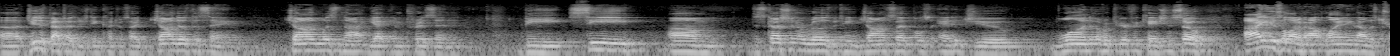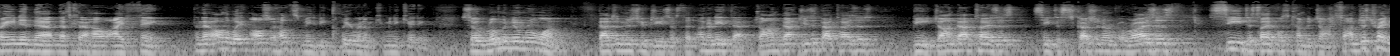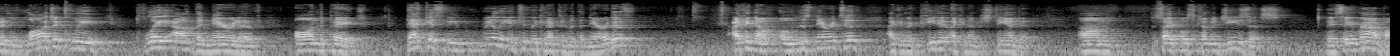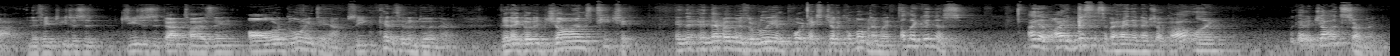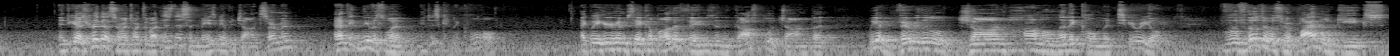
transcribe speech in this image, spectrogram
Uh, Jesus baptized in Judean countryside. John does the same. John was not yet in prison. B. C. Um, discussion arose between John's disciples and a Jew. One over purification. So I use a lot of outlining. I was trained in that, and that's kind of how I think. And that all the way also helps me to be clear when I'm communicating. So Roman numeral one, baptism ministry of Jesus. Then underneath that, John Jesus baptizes B, John baptizes. C, discussion arises. C, disciples come to John. So I'm just trying to logically play out the narrative on the page. That gets me really intimately connected with the narrative. I can now own this narrative. I can repeat it. I can understand it. Um, disciples come to Jesus. They say, Rabbi. And they say, Jesus is, Jesus is baptizing. All are going to him. So you can kind of see what I'm doing there. Then I go to John's teaching. And, th- and that was a really important exegetical moment. I went, oh my goodness. I'd have, I'd have missed this if I had an actual outline. We got a John sermon. And you guys heard that sermon I talked about, isn't this amazing? We have a John sermon. And I think many of us went, it's just kind of cool. Like we hear him say a couple other things in the Gospel of John, but we have very little John homiletical material. Well, for those of us who are Bible geeks,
